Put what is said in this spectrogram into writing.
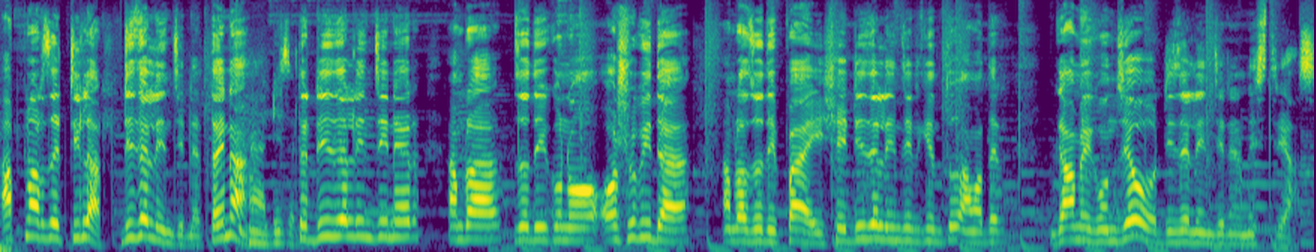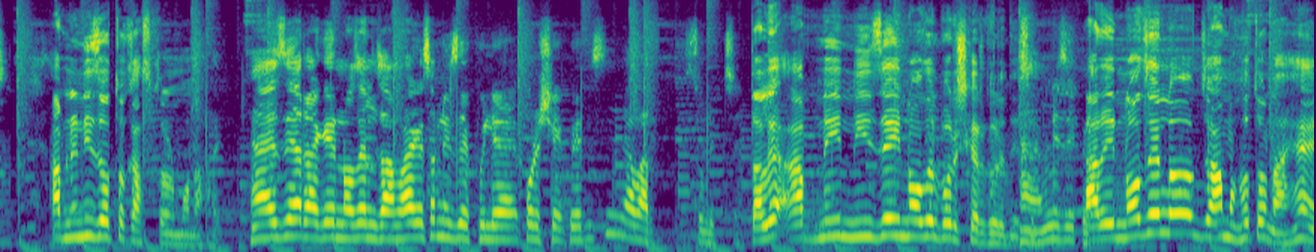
আপনার যে টিলার ডিজেল ইঞ্জিনের তাই না? হ্যাঁ, ডিজেল। তো ডিজেল ইঞ্জিনের আমরা যদি কোনো অসুবিধা আমরা যদি পাই সেই ডিজেল ইঞ্জিন কিন্তু আমাদের গ্রামে গঞ্জেও ডিজেল ইঞ্জিনের মিস্ত্রি আছে। আপনি নিজেও তো কাজ করেন মনে হয়। হ্যাঁ এই যে আর আগে নজেল জাম হয়ে গেছে নিজে খুলে পরিষ্কার করে দিচ্ছি আবার চলেছে। তাহলে আপনি নিজেই নজেল পরিষ্কার করে দিয়েছেন। হ্যাঁ, আর এই নজেলও জাম হতো না হ্যাঁ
